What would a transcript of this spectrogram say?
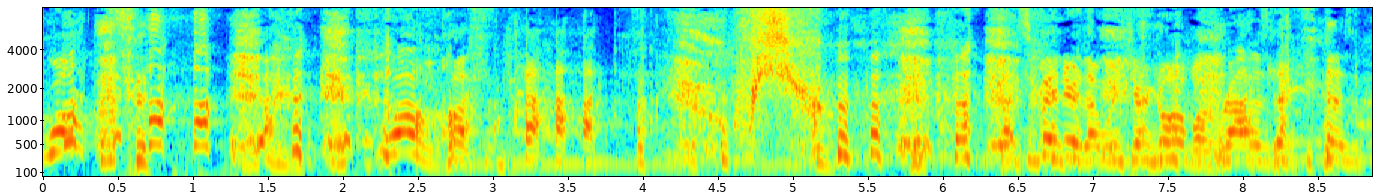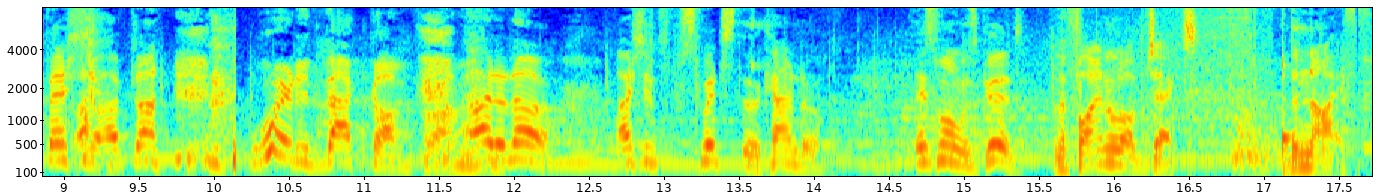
What? what was that? That's better than with your normal racket. That's the best shot I've done. Where did that come from? I don't know. I should switch to the candle. This one was good. The final object. The knife.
